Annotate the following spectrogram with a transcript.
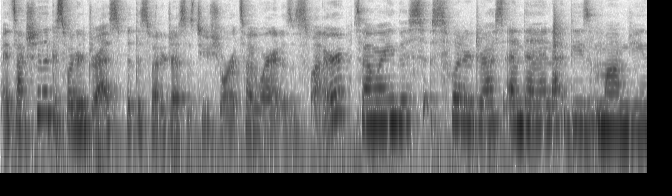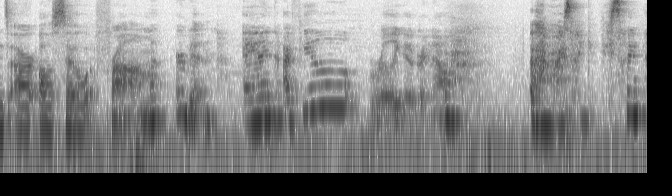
It's actually like a sweater dress, but the sweater dress is too short, so I wear it as a sweater. So I'm wearing this sweater dress, and then these mom jeans are also from Urban. And I feel really good right now. I'm always like, peace sign.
